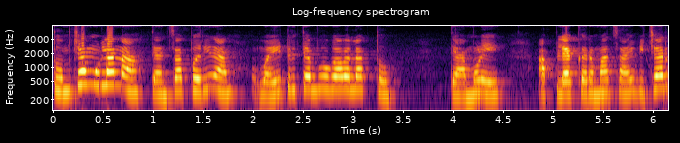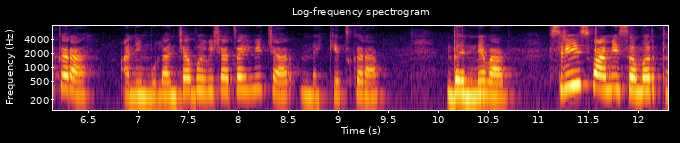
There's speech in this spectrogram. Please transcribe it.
तुमच्या मुलांना त्यांचा परिणाम वाईटरित्या भोगावा लागतो. त्यामुळे आपल्या कर्माचा विचार करा आणि मुलांच्या भविष्याचाही विचार नक्कीच करा. धन्यवाद. श्री स्वामी समर्थ.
